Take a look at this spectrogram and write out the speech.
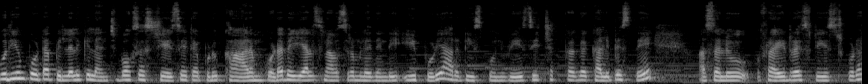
ఉదయం పూట పిల్లలకి లంచ్ బాక్సెస్ చేసేటప్పుడు కారం కూడా వేయాల్సిన అవసరం లేదండి. ఈ పొడి అర టీ స్పూన్ వేసి చక్కగా కలిపిస్తే అసలు ఫ్రైడ్ రైస్ టేస్ట్ కూడా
